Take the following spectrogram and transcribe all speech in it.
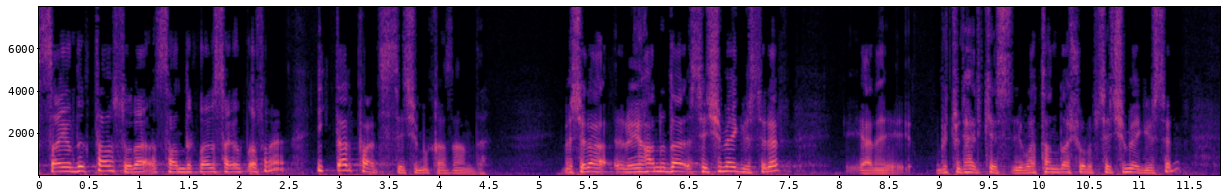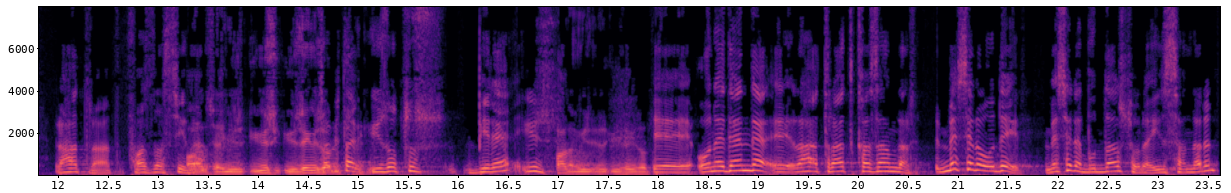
sayıldıktan sonra, sandıkları sayıldıktan sonra İktidar Partisi seçimi kazandı. Mesela Reyhanlı'da seçime girseler, yani bütün herkes vatandaş olup seçime girseler, rahat rahat fazlasıyla. Fazla, yüz, yüz, yüze yüz Tabii tabii 131'e 100. Pardon yüz, yüze yüz otuz. Ee, o nedenle e, rahat rahat kazanırlar. Mesele o değil. Mesele bundan sonra insanların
